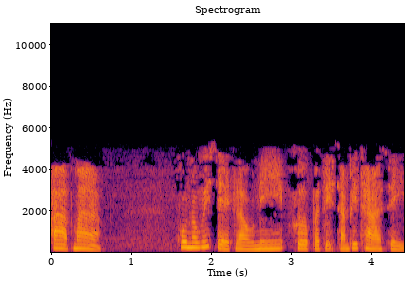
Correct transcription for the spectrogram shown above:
ภาพมาก คุณวิเศษเหล่านี้คือปฏิสัมพิทาสี่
